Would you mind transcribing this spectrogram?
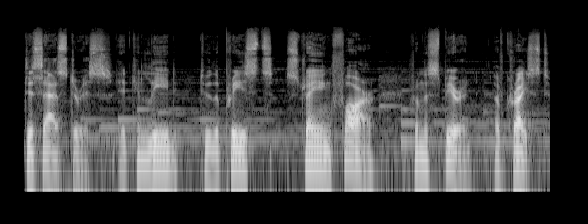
disastrous. It can lead to the priests straying far from the Spirit of Christ.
